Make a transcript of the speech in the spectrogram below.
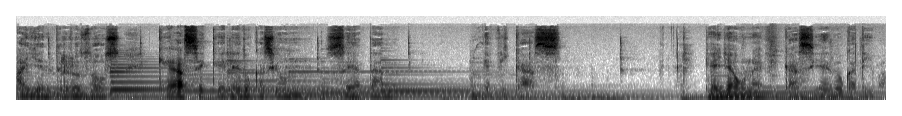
hay entre los dos que hace que la educación sea tan eficaz, que haya una eficacia educativa.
